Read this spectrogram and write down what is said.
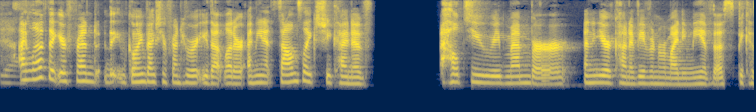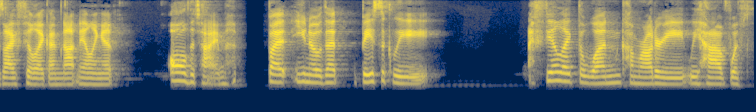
Yeah. i love that your friend going back to your friend who wrote you that letter i mean it sounds like she kind of helped you remember and you're kind of even reminding me of this because i feel like i'm not nailing it all the time but you know that basically i feel like the one camaraderie we have with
